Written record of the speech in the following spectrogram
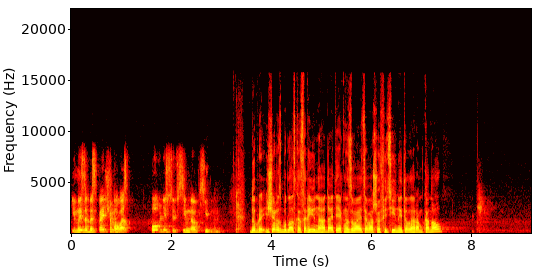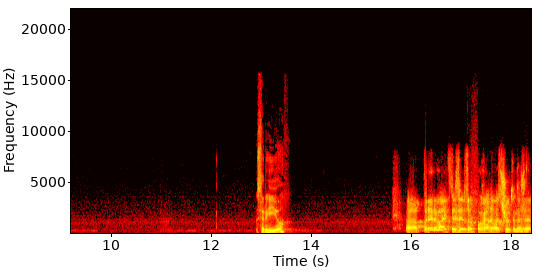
і ми забезпечимо вас повністю всім необхідним. Добре, і ще раз, будь ласка, Сергію, нагадайте, як називається ваш офіційний телеграм-канал? Сергію? Е, Переривається зв'язок, погано вас чути, на жаль.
